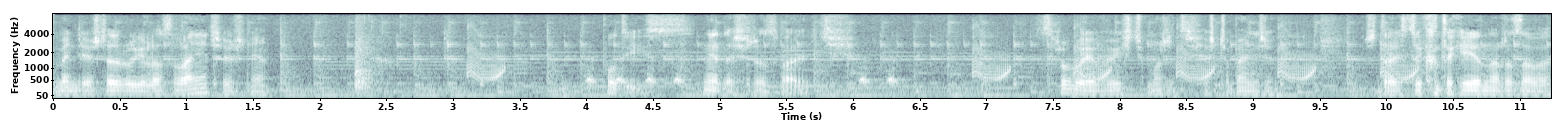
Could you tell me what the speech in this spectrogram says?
Będzie jeszcze drugie losowanie, czy już nie? Putis. Nie da się rozwalić. Spróbuję wyjść, może coś jeszcze będzie. Czy to jest tylko takie jednorazowe?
